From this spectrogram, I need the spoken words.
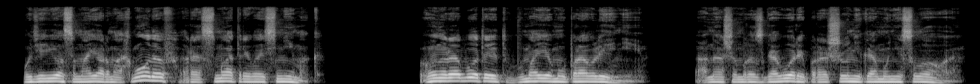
— удивился майор Махмудов, рассматривая снимок. «Он работает в моем управлении. О нашем разговоре прошу никому ни слова».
